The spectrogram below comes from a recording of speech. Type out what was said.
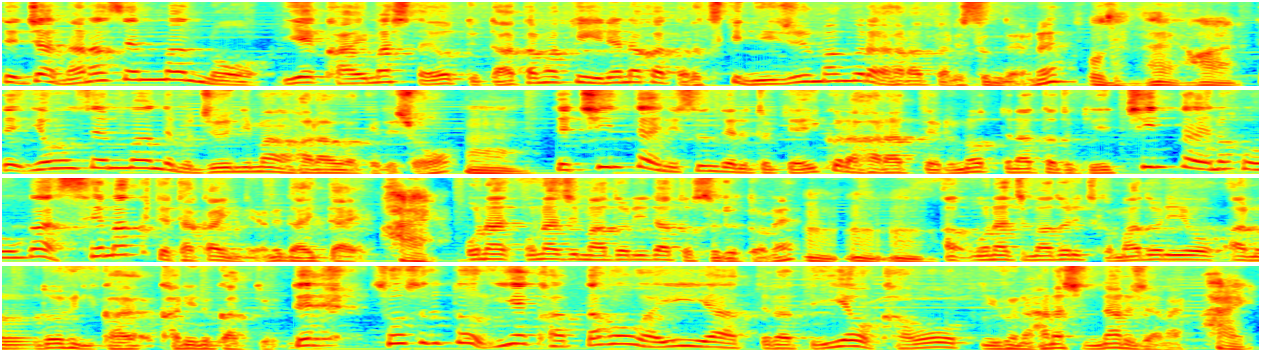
でじゃあ7000万の家買いましたよって言って頭金入れなかったら月20万ぐらい払ったりするんだよねそうですね。はい。で4000万でも12万払うわけでしょうん。で賃貸に住んでる時はいくら払ってるのってなった時に賃貸の方が狭くて高いんだよね大体はい。同じ同じ間取りだとするとねうんうんうん。あ同じ間取りとか間取りをあのどういうふうにか借りるかっていうでそうすると家買った方がいいやってなって家を買おうっていうふうな話になるじゃないはい。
